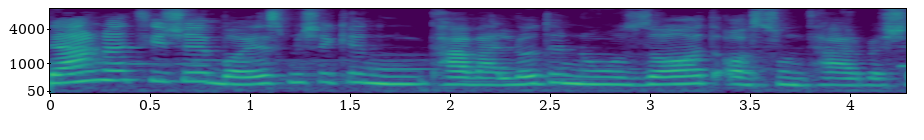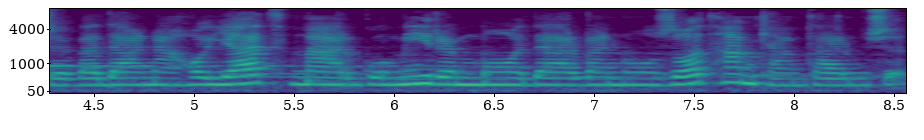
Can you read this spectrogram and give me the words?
در نتیجه باعث میشه که تولد نوزاد آسون تر بشه و در نهایت مرگ و میر مادر و نوزاد هم کمتر میشه.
